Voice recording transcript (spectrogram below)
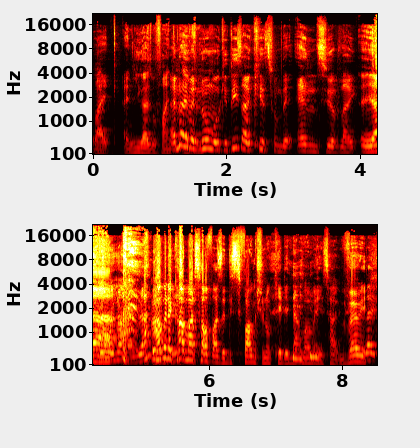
Like, and you guys will find. And not even normal kids. These are kids from the ends who have like. Yeah. I'm gonna count myself as a dysfunctional kid in that moment in time. Very. Like,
